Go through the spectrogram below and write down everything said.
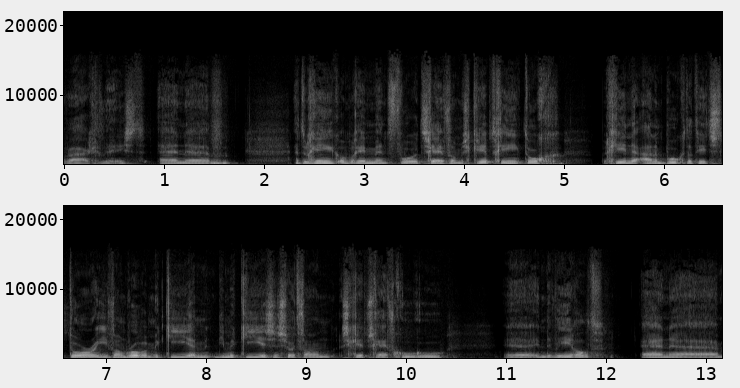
waren geweest. En, ehm, en toen ging ik op een gegeven moment voor het schrijven van mijn script, ging ik toch beginnen aan een boek dat heet Story van Robert McKee. En die McKee is een soort van scriptschrijfgoeroe eh in de wereld. En, ehm,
